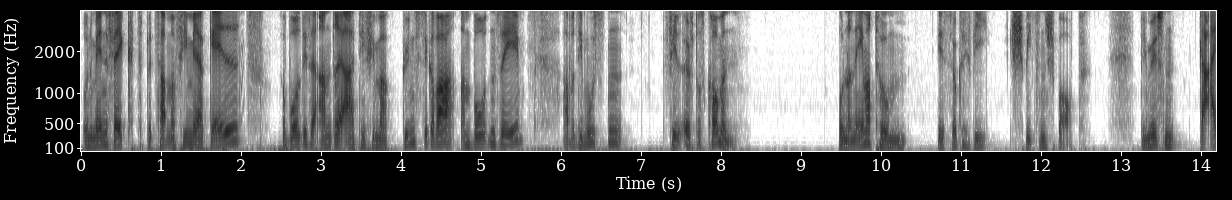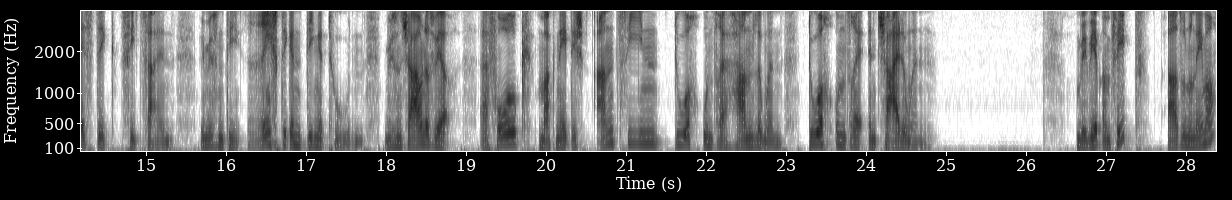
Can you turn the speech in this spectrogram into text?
Und im Endeffekt bezahlt man viel mehr Geld, obwohl diese andere IT-Firma günstiger war am Bodensee. Aber die mussten viel öfters kommen. Unternehmertum ist wirklich wie Spitzensport. Wir müssen geistig fit sein. Wir müssen die richtigen Dinge tun. Wir müssen schauen, dass wir Erfolg magnetisch anziehen durch unsere Handlungen, durch unsere Entscheidungen. Und wie wird man fit als Unternehmer?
